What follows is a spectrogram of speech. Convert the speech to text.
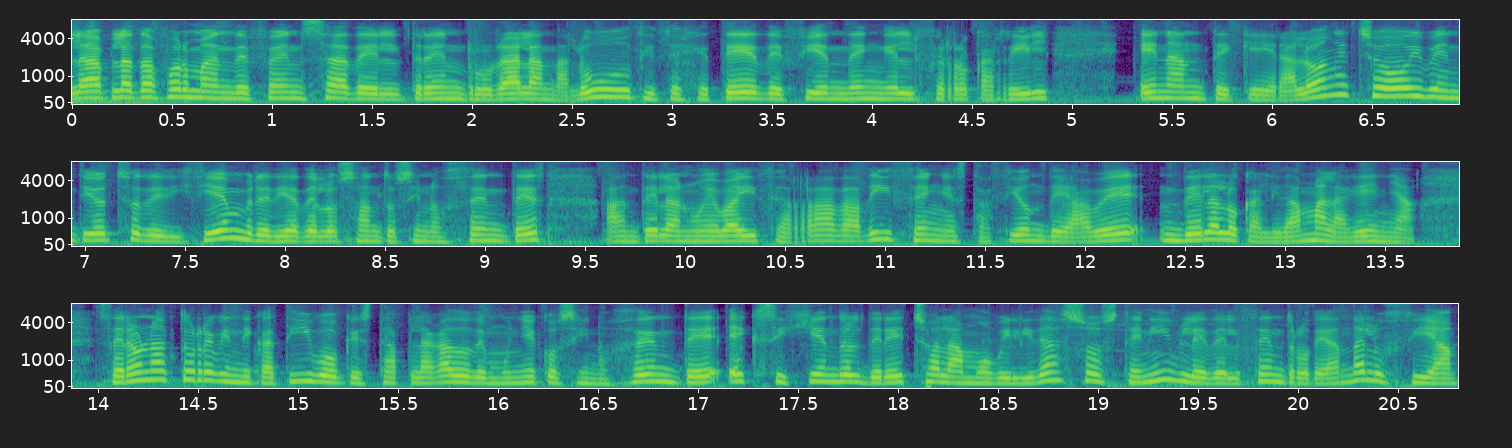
La plataforma en defensa del tren rural andaluz y CGT defienden el ferrocarril en Antequera. Lo han hecho hoy 28 de diciembre, Día de los Santos Inocentes, ante la nueva y cerrada, dicen, estación de AVE de la localidad malagueña. Será un acto reivindicativo que está plagado de muñecos inocentes, exigiendo el derecho a la movilidad sostenible del centro de Andalucía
